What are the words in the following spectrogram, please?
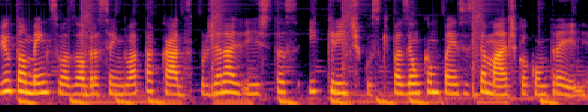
Viu também suas obras sendo atacadas por jornalistas e críticos que faziam campanha sistemática contra ele.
